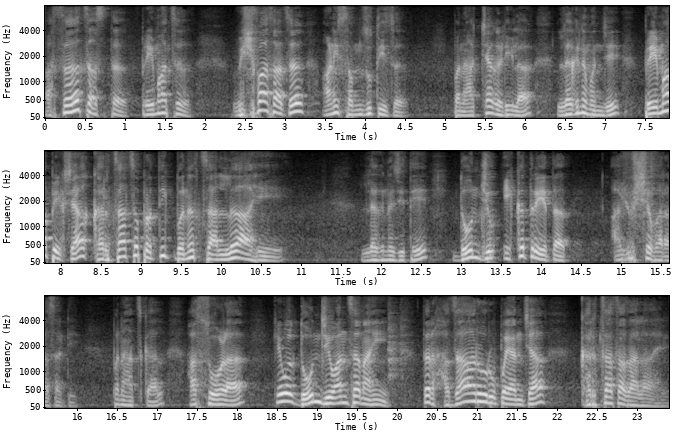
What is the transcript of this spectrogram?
असंच असतं प्रेमाचं विश्वासाचं आणि समजुतीचं. पण आजच्या घडीला लग्न म्हणजे प्रेमापेक्षा खर्चाचं प्रतीक बनत चाललं आहे. लग्न जिथे दोन जीव एकत्र येतात आयुष्यभरासाठी. पण आजकाल हा सोहळा केवळ दोन जीवांचा नाही तर हजारो रुपयांच्या खर्चाचा झाला आहे.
